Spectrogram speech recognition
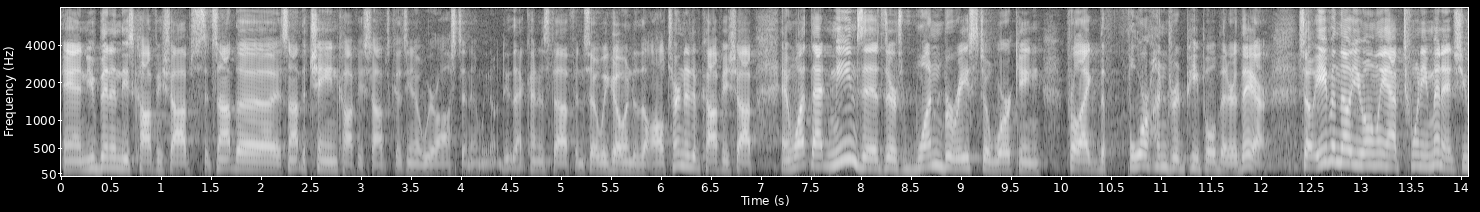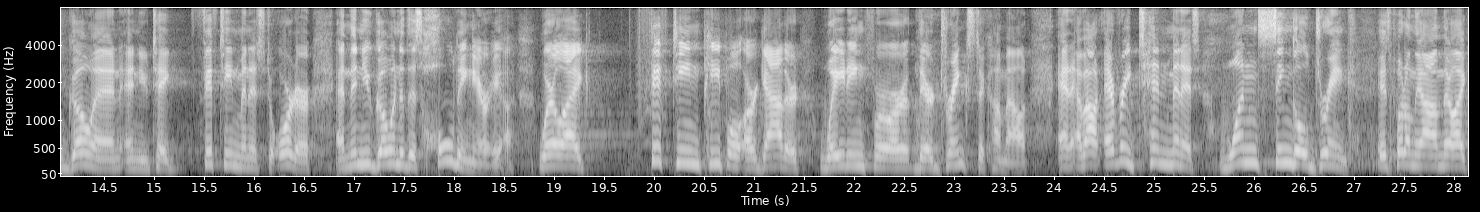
and you've been in these coffee shops. It's not the it's not the chain coffee shops because you know we're Austin and we don't do that kind of stuff. And so we go into the alternative coffee shop, and what that means is there's one barista working for like the 400 people that are there. So even though you only have 20 minutes, you go in and you take 15 minutes to order. And then you go into this holding area where, like, 15 people are gathered waiting for their drinks to come out. And about every 10 minutes, one single drink is put on the aisle. And they're like,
